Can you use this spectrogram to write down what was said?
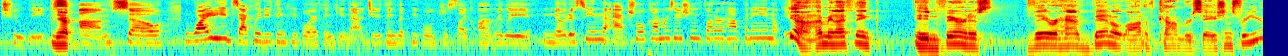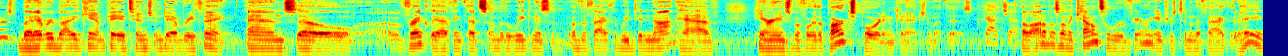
two weeks. Yep. Um, so why do you, exactly do you think people are thinking that? Do you think that people just like aren't really noticing the actual conversations that are happening? Yeah, I mean, I think in fairness, there have been a lot of conversations for years, but everybody can't pay attention to everything. And so, uh, frankly, I think that's some of the weakness of, of, the fact that we did not have hearings before the Parks Board in connection with this. Gotcha. A lot of us on the council were very interested in the fact that, hey,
